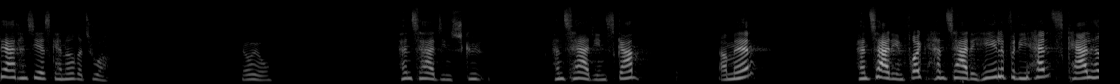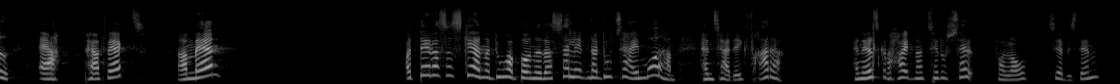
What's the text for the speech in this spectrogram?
det er, at han siger, at jeg skal have noget retur. Jo, jo. Han tager din skyld. Han tager din skam. Amen. Han tager din frygt. Han tager det hele, fordi hans kærlighed er perfekt. Amen. Og det, der så sker, når du har bundet dig selv ind, når du tager imod ham, han tager det ikke fra dig. Han elsker dig højt nok til, at du selv får lov til at bestemme,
